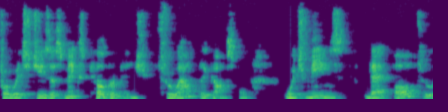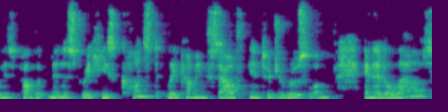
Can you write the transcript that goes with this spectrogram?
for which Jesus makes pilgrimage throughout the gospel, which means that all through his public ministry, he's constantly coming south into Jerusalem. And it allows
